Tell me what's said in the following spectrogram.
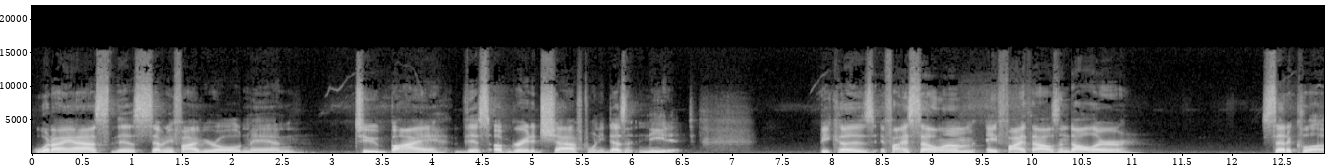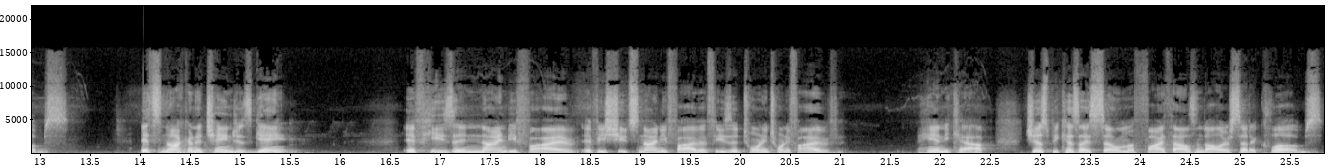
would I ask this 75 year old man to buy this upgraded shaft when he doesn't need it?" Because if I sell him a $5,000 set of clubs, it's not going to change his game if he's a 95, if he shoots 95, if he's a 2025 handicap, just because I sell him a $5,000 set of clubs,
